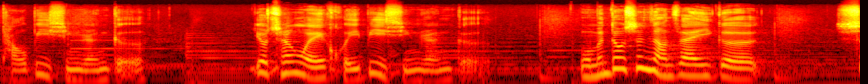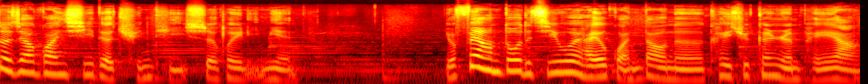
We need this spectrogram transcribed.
逃避型人格。又称为回避型人格。我们都生长在一个社交关系的群体社会里面，有非常多的机会还有管道呢，可以去跟人培养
